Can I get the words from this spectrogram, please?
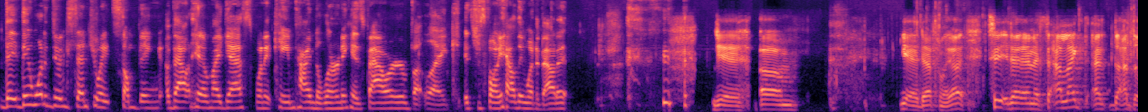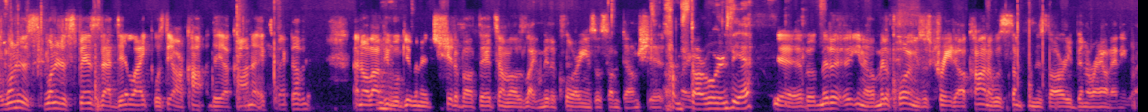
they they wanted to accentuate something about him, I guess, when it came time to learning his power. But like, it's just funny how they went about it. Yeah, um, yeah, definitely. I see, the- and the- I liked I, the, the, one of the one of the spins that I did like was the Arcana, the Arcana aspect of it. I know a lot of Mhm. people giving it shit about that. Time I was like midichlorians or some dumb shit From Like, Star Wars, yeah. Yeah, but midi, you know, midichlorians was created. Arcana was something that's already been around anyway.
